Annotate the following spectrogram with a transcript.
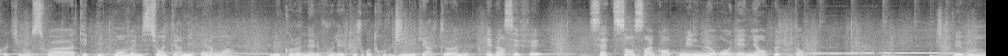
Quoi qu'il en soit, techniquement, ma mission est terminée à moi. Le colonel voulait que je retrouve Jimmy Carlton, et bien c'est fait. 750 000 euros gagnés en peu de temps. Mais bon,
